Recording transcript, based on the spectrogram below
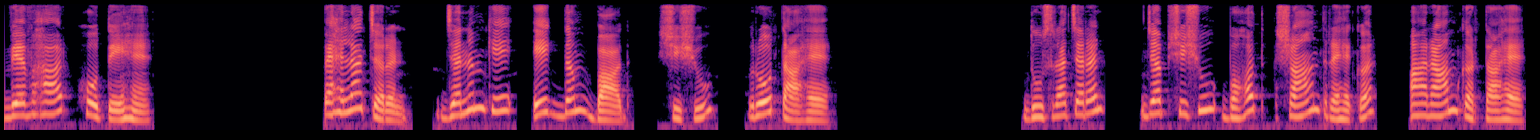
व्यवहार होते हैं। पहला चरण, जन्म के एकदम बाद, शिशु रोता है। दूसरा चरण, जब शिशु बहुत शांत रहकर आराम करता है।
